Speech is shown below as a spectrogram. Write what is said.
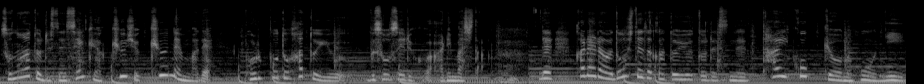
その後ですね1999年までポル・ポト派という武装勢力がありました。うん。で彼らはどうしてたかというとですねタイ国境の方に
